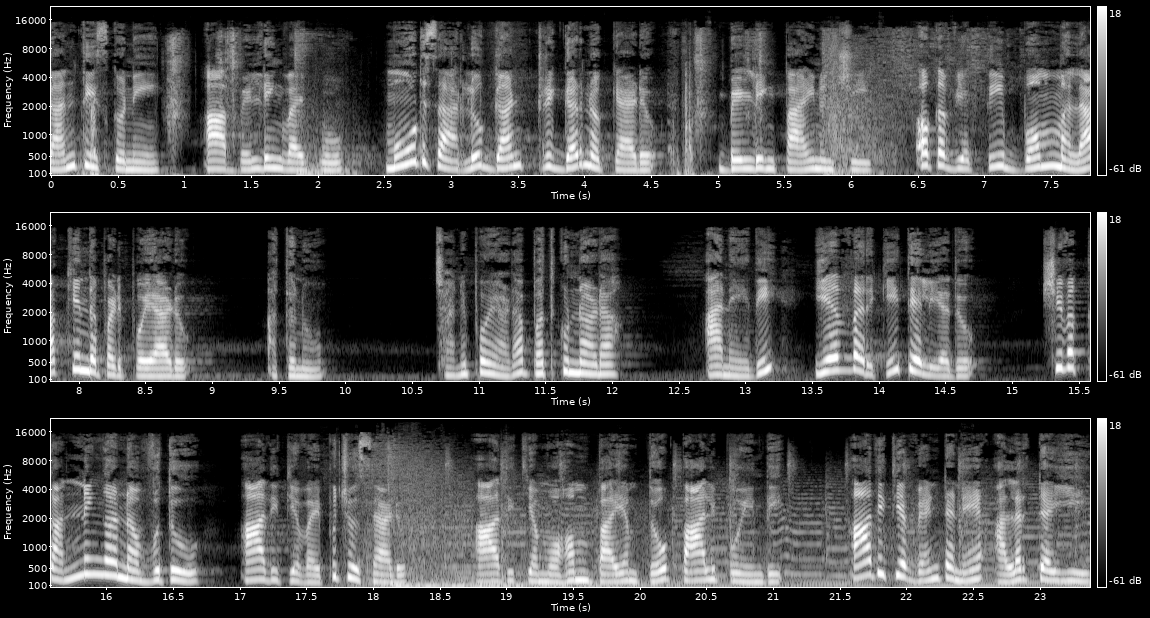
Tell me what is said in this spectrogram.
గన్ తీసుకుని ఆ బిల్డింగ్ వైపు మూడు సార్లు గన్ ట్రిగ్గర్ నొక్కాడు. బిల్డింగ్ పైనుంచి ఒక వ్యక్తి బొమ్మలా కింద పడిపోయాడు. అతను చనిపోయాడా? బతుకున్నాడా? అనేది ఎవ్వరికీ తెలియదు. శివ కన్నింగా నవ్వుతూ ఆదిత్య వైపు చూశాడు. ఆదిత్య మొహం భయంతో పాలిపోయింది. ఆదిత్య వెంటనే అలర్ట్ అయ్యి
